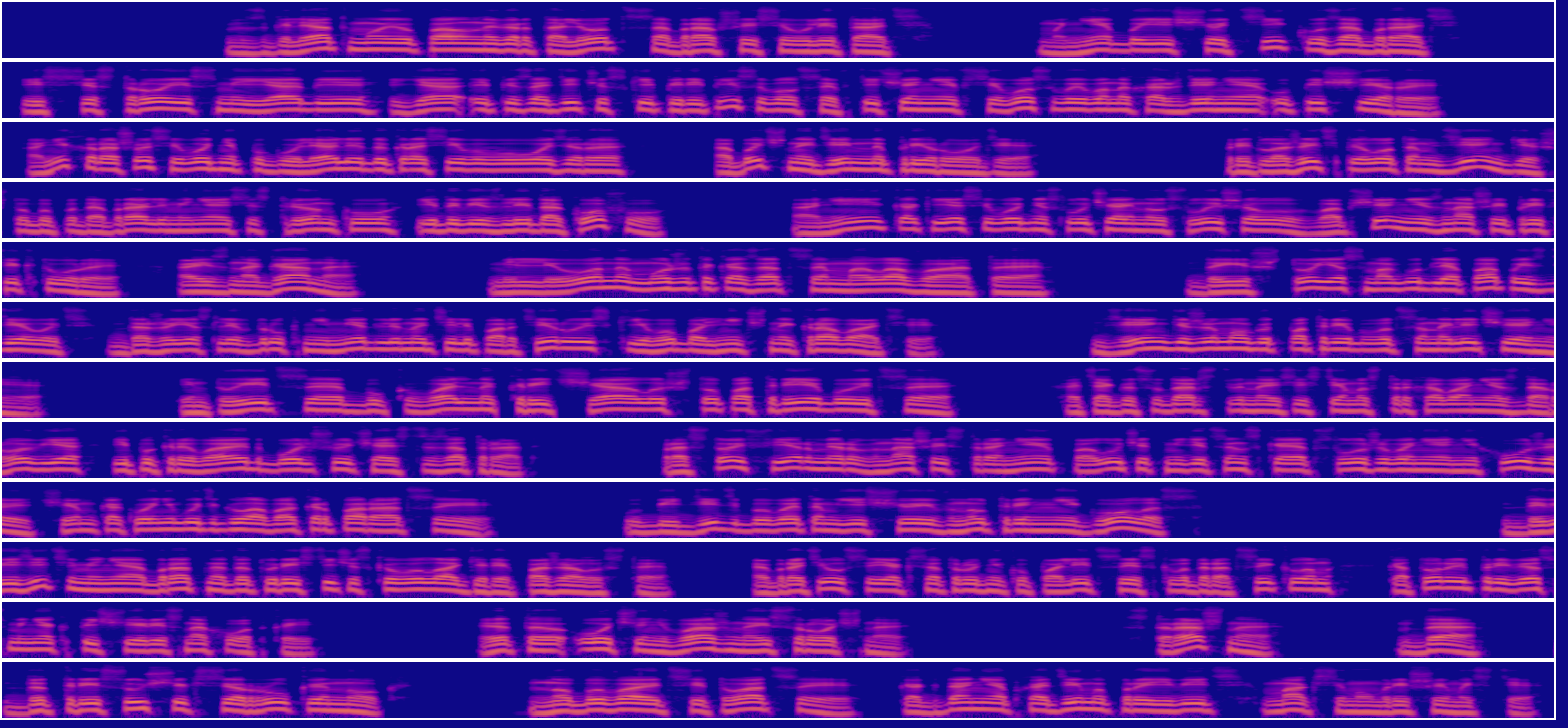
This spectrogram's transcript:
Взгляд мой упал на вертолет, собравшийся улетать. Мне бы еще Тику забрать. И с сестрой и с Мияби я эпизодически переписывался в течение всего своего нахождения у пещеры, они хорошо сегодня погуляли до красивого озера, обычный день на природе. Предложить пилотам деньги, чтобы подобрали меня и сестренку и довезли до Кофу? Они, как я сегодня случайно услышал, вообще не из нашей префектуры, а из Нагана. Миллиона может оказаться маловато. Да и что я смогу для папы сделать, даже если вдруг немедленно телепортируюсь к его больничной кровати? Деньги же могут потребоваться на лечение. Интуиция буквально кричала, что потребуется, хотя государственная система страхования здоровья и покрывает большую часть затрат. Простой фермер в нашей стране получит медицинское обслуживание не хуже, чем какой-нибудь глава корпорации. Убедить бы в этом еще и внутренний голос. «Довезите меня обратно до туристического лагеря, пожалуйста», Обратился я к сотруднику полиции с квадроциклом, который привез меня к пещере с находкой. Это очень важно и срочно. Страшно? Да, до трясущихся рук и ног. Но бывают ситуации, когда необходимо проявить максимум решимости.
